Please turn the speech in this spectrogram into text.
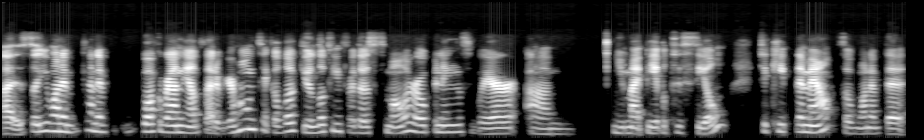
Uh, so you want to kind of walk around the outside of your home, take a look. You're looking for those smaller openings where um, you might be able to seal to keep them out. So one of the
